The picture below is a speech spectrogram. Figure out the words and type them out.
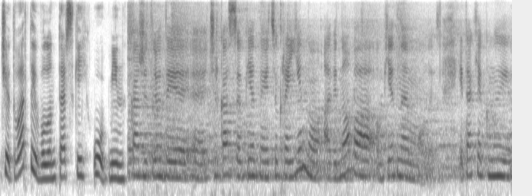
четвертий волонтерський обмін. Кажуть люди, е, Черкаси об'єднують Україну, а віднова об'єднує молодь. І так як ми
